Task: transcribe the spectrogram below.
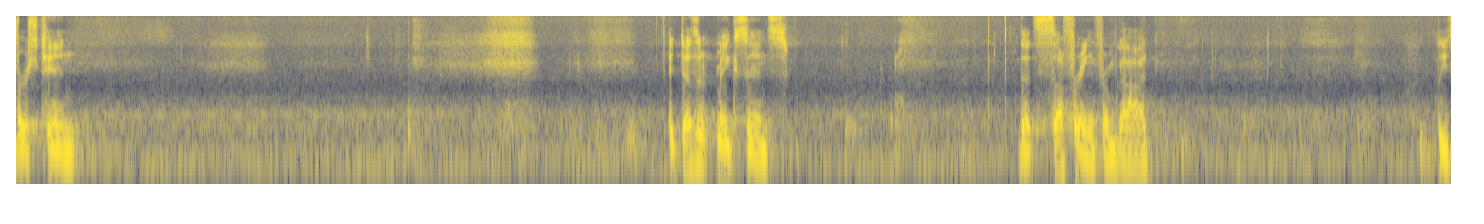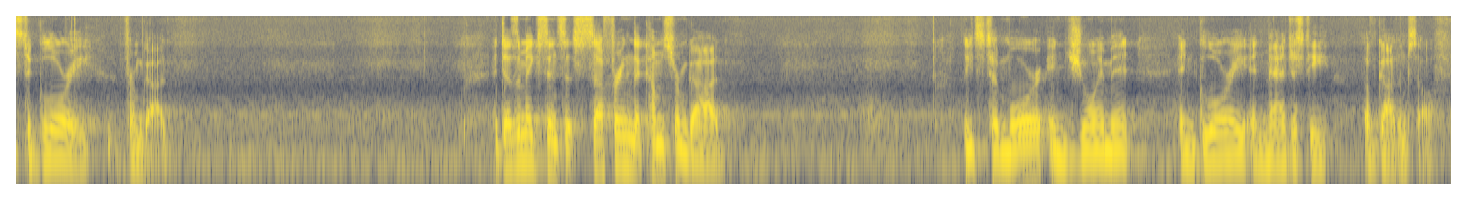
Verse 10. It doesn't make sense that suffering from God leads to glory from God. It doesn't make sense that suffering that comes from God leads to more enjoyment and glory and majesty of God Himself.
